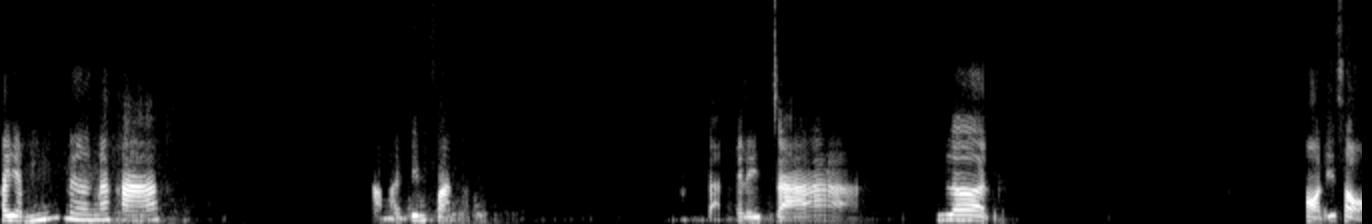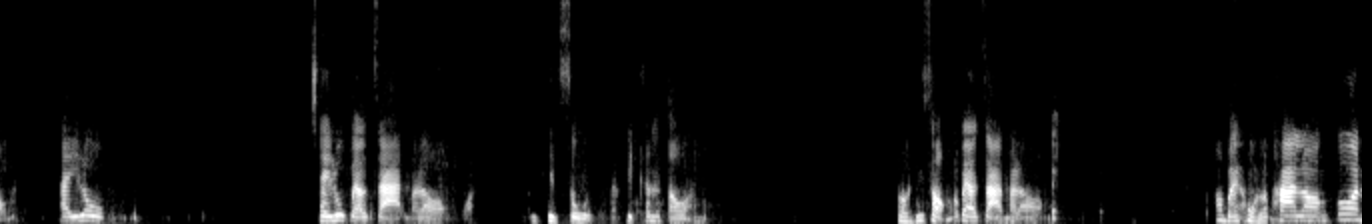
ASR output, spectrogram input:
ขยับนิดนึงนะคะหาไม้จิ้มฟัน กัดไปเลยจ้า เลิศห่อที่สองใช้ลูก ใช้ลูกแววจานมาลองก่อน มันผิดสูตร มันผิดขั้นตอน ส่วนที่สองก็แววจานมาลอง เอาใบโหระพาลองก้น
